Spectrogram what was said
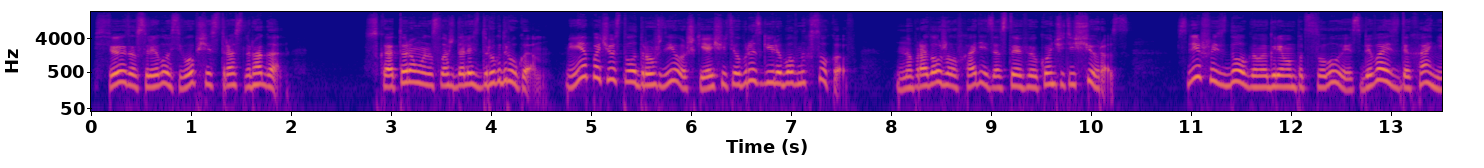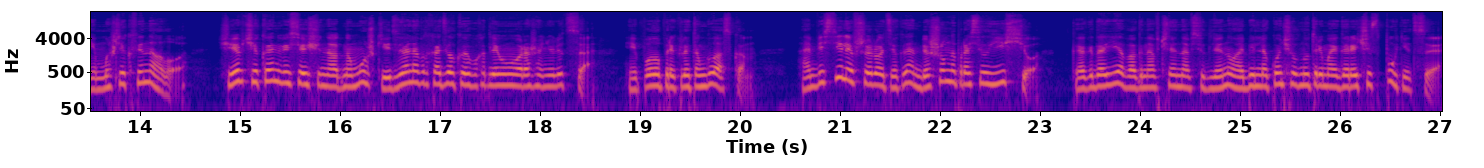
Все это слилось в общий страстный ураган, с которым мы наслаждались друг другом. Я почувствовал дрожь девушки и ощутил брызги любовных соков, но продолжил входить, заставив ее кончить еще раз — Слившись долгом и гремом поцелуе, сбиваясь с дыханием, мы шли к финалу. Чепчик Эн, висящий на одном ушке, идеально подходил к его похотливому выражению лица и полуприкрытым глазкам. Обессилевший ротик Эн бесшумно просил еще, когда я, вогнав член на всю длину, обильно кончил внутри моей горячей спутницы,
